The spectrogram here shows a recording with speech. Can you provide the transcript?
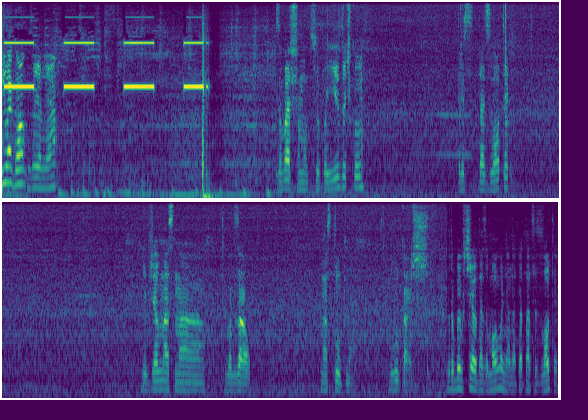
Miłego. Взаємне. Завершимо цю поїздочку. 35 злотих. І вже в нас на вокзал. Наступне. Лукаш. Зробив ще одне замовлення на 15 злотих.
